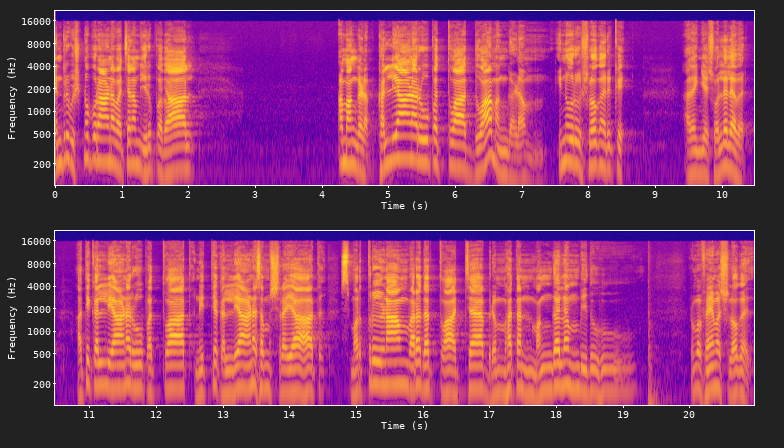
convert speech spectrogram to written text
என்று விஷ்ணு புராண வச்சனம் இருப்பதால் அமங்கலம். கல்யாண ரூபத்வாத்வா மங்களம் இன்னொரு ஸ்லோகம் இருக்குது அதை இங்கே சொல்லலவர் அதி கல்யாண ரூபத்வாத் நித்திய கல்யாண சம்ஸ்ரயாத் ஸ்மர்த்ருணாம் வரதத்வாச்ச பிரம்மதன் மங்களம் விது ரொம்ப ஃபேமஸ் ஸ்லோகம் இது.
